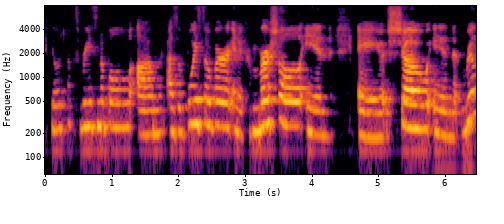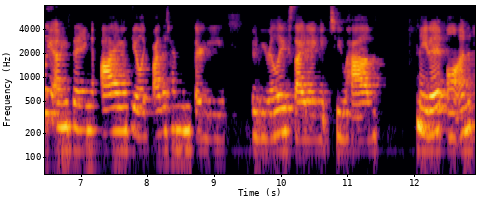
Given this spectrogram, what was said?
I feel like that's reasonable um, as a voiceover in a commercial, in a show, in really anything. I feel like by the time I'm 30, it would be really exciting to have made it on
